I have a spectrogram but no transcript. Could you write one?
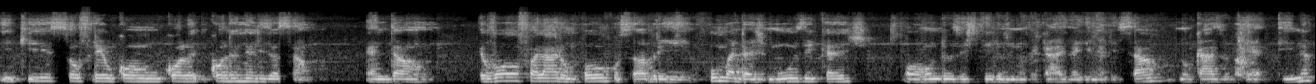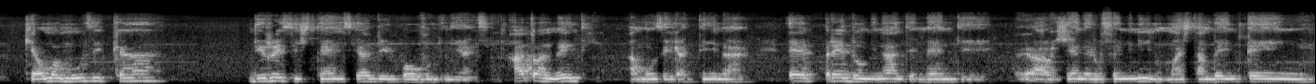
e que sofreu com colonialização. Então, eu vou falar um pouco sobre uma das músicas ou um dos estilos musicais da Guiné-Bissau, no caso que é Tina, que é uma música de resistência do povo guineense. Atualmente, a música tina é predominantemente ao gênero feminino, mas também tem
